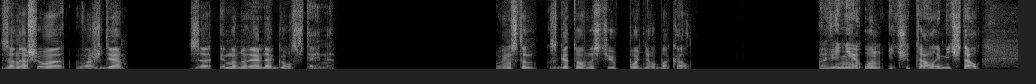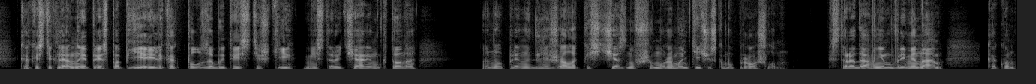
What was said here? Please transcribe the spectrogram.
За нашего вождя, за Эммануэля Голдстейна. Уинстон с готовностью поднял бокал. О вине он и читал, и мечтал, как и стеклянные пресс-папье или как полузабытые стишки мистера Чарингтона. Оно принадлежало к исчезнувшему романтическому прошлому, к стародавним временам, как он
